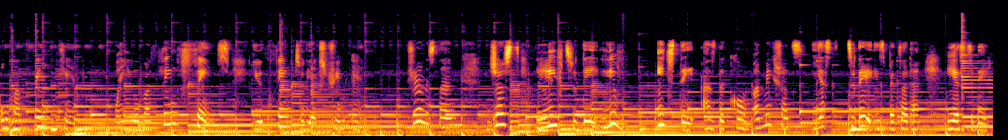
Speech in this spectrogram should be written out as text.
overthinking. When you overthink things, you think to the extreme end. Do you understand? Just live today. Live each day as they come and make sure yes today is better than yesterday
